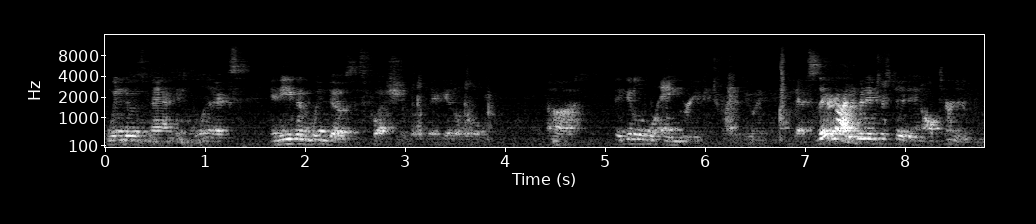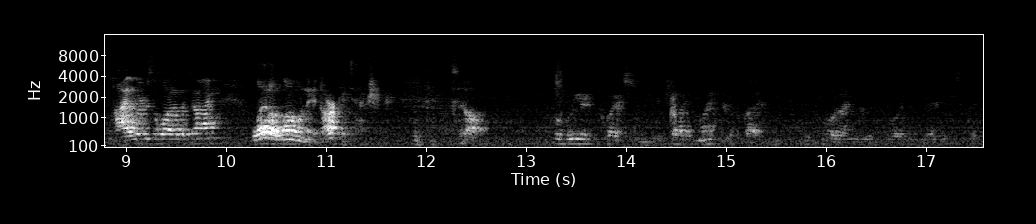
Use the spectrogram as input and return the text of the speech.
Windows, Mac, and Linux, and even Windows is questionable. They get a little uh, they get a little angry if you try to do anything like that. So they're not even interested in alternative compilers a lot of the time, let alone in architecture. So. A weird question, you tried MicroPython, this is more angled towards embedded space.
